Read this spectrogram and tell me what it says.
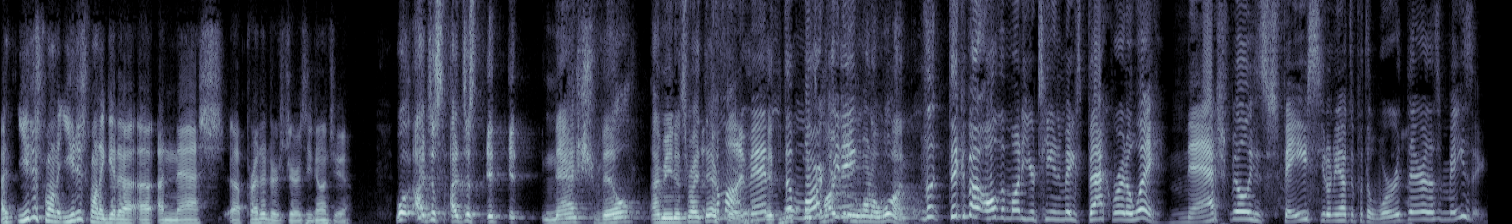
I, you just want to you just want to get a, a, a Nash uh, Predators jersey, don't you? Well, I just I just it, it Nashville. I mean, it's right there. Come for on, you. man. It- The it's marketing- 101. Look, think about all the money your team makes back right away. Nashville, his face. You don't even have to put the word there. That's amazing.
